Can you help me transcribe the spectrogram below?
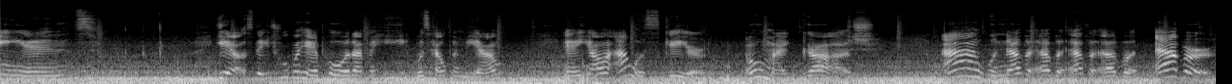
and yeah, a state trooper had pulled up and he was helping me out. And y'all, I was scared. Oh my gosh. I will never ever ever ever ever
